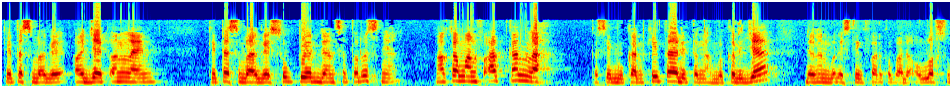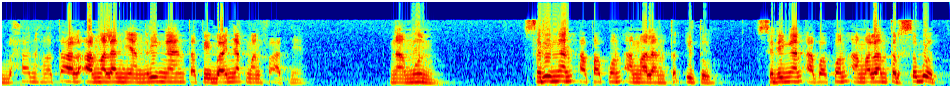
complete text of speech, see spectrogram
kita sebagai ojek online, kita sebagai supir dan seterusnya, maka manfaatkanlah kesibukan kita di tengah bekerja dengan beristighfar kepada Allah Subhanahu wa taala, amalan yang ringan tapi banyak manfaatnya. Namun, seringan apa pun amalan itu, seringan apa pun amalan tersebut,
